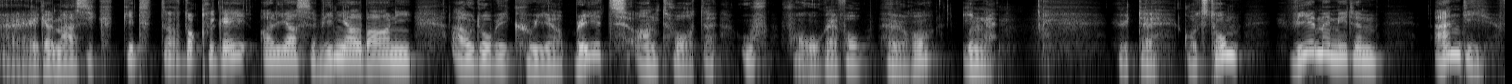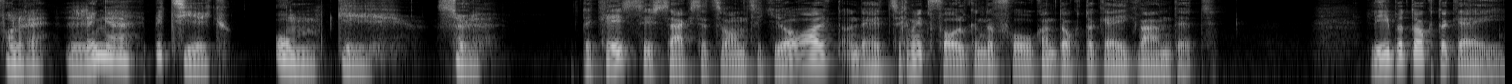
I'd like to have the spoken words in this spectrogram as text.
Regelmäßig gibt der Dr. Gay alias Vini Albani auch hier bei Queer Breeds Antworten auf Fragen von HörerInnen. Heute geht es darum, wie man mit dem Ende von einer längeren Beziehung umgehen soll. Der Chris ist 26 Jahre alt und er hat sich mit folgender Frage an Dr. Gay gewendet. Lieber Dr. Gay,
